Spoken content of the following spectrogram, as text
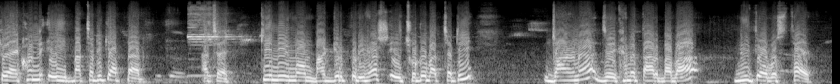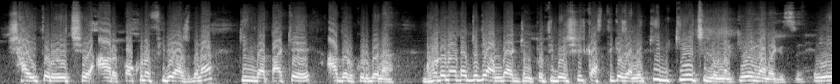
তো এখন এই বাচ্চাটি কি আপনার? আচ্ছা কি নির্মম ভাগ্যের পরিহাস? এই ছোট বাচ্চাটি জানে না যে এখানে তার বাবা মৃত অবস্থায় শায়িত রয়েছে আর কখনো ফিরে আসবে না কিংবা তাকে আদর করবে না। ঘটনাটা যদি আমরা একজন প্রতিবেশীর কাছ থেকে জানি কি কি হয়েছিল? না কীভাবে মারা গেছে? উনি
